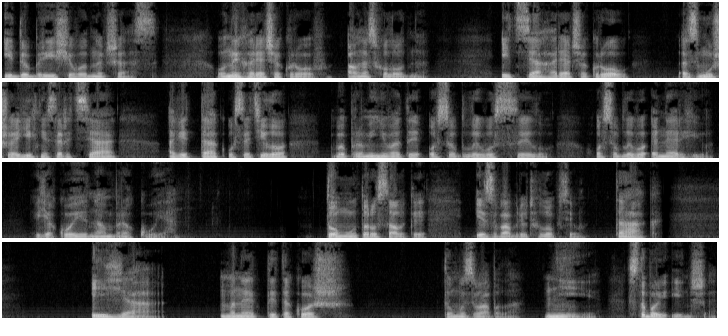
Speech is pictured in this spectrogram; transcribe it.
і добріші водночас. У них гаряча кров, а у нас холодна. І ця гаряча кров змушує їхні серця, а відтак усе тіло випромінювати особливу силу, особливу енергію, якої нам бракує. Тому то русалки і зваблюють хлопців. Так. І я. Мене ти також тому звабила. Ні, з тобою інше.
